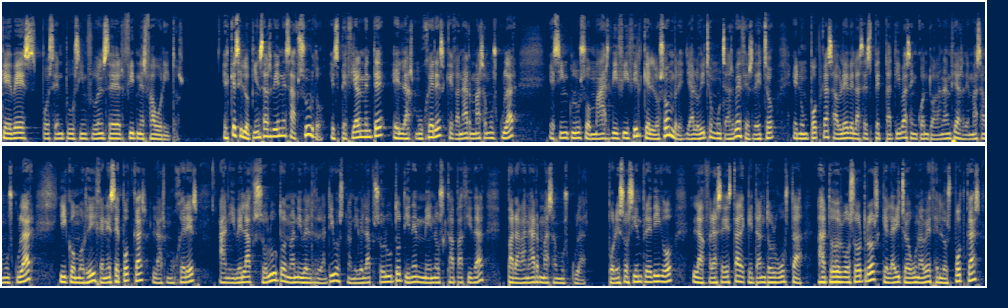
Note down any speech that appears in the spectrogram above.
que ves pues, en tus influencer fitness favoritos? Es que si lo piensas bien es absurdo, especialmente en las mujeres que ganar masa muscular es incluso más difícil que en los hombres, ya lo he dicho muchas veces, de hecho en un podcast hablé de las expectativas en cuanto a ganancias de masa muscular y como os dije en ese podcast, las mujeres a nivel absoluto, no a nivel relativo, sino a nivel absoluto, tienen menos capacidad para ganar masa muscular. Por eso siempre digo la frase esta que tanto os gusta a todos vosotros, que la he dicho alguna vez en los podcasts,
